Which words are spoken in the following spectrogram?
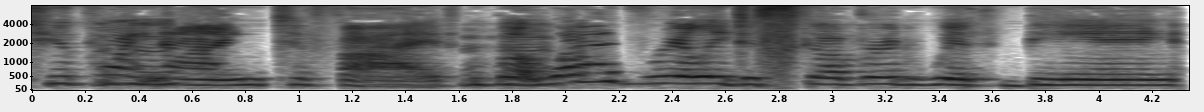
2.9 mm-hmm. to 5. Mm-hmm. But what I've really discovered with being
